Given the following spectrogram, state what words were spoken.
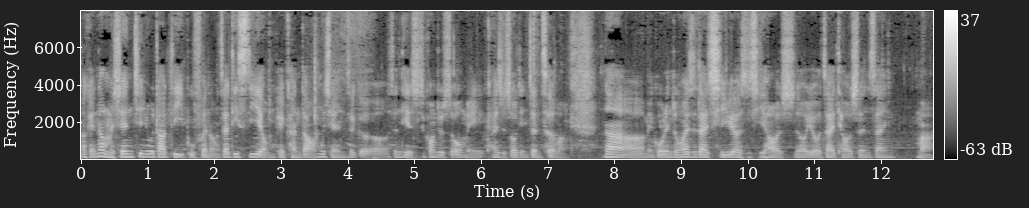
OK，那我们先进入到第一部分哦，在第四页我们可以看到，目前这个整体的实况就是欧美开始收紧政策嘛。那美国联总会是在七月二十七号的时候又再调升三码。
